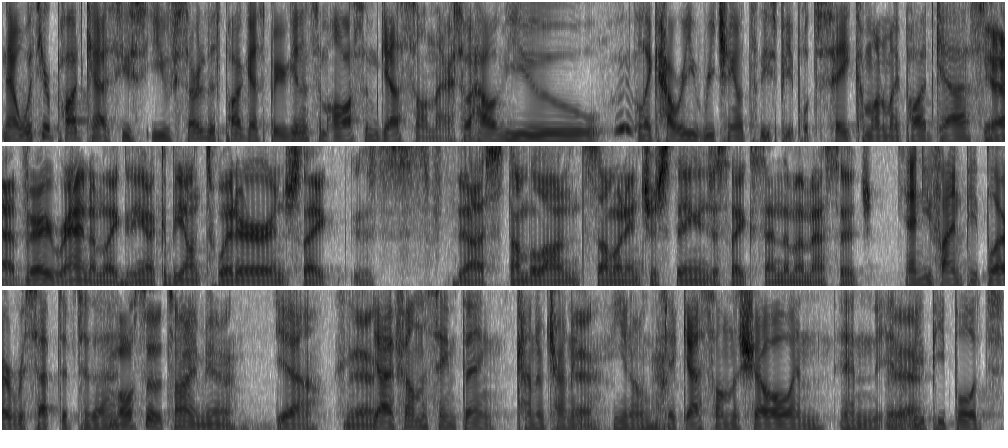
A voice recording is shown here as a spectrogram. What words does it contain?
Now with your podcast, you you've started this podcast, but you're getting some awesome guests on there. So how have you like? How are you reaching out to these people? Just hey, come on my podcast. Yeah, very random. Like you know, I could be on Twitter and just like uh, stumble on someone interesting and just like send them a message. And you find people are receptive to that. Most of the time, yeah, yeah. yeah, yeah, I found the same thing. Kind of trying to Yeah. you know get guests on the show and and interview Yeah. people. It's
